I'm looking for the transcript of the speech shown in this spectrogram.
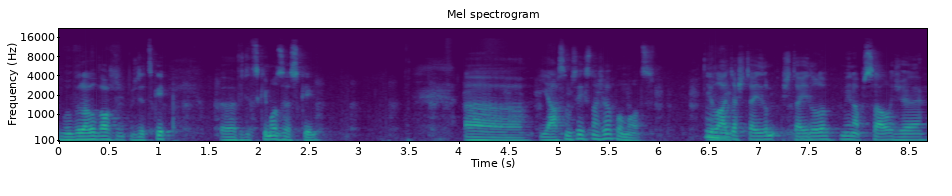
Mluvila o vás vždycky, eh, vždycky moc hezky. Uh, já jsem si jí snažil pomoct. I mhm. Láďa Štajdl, Štajdl mi napsal, že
